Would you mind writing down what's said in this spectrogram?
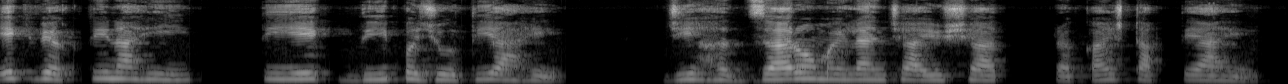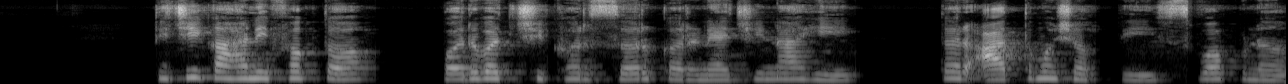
एक व्यक्ती नाही ती एक दीपज्योती आहे जी हजारो महिलांच्या आयुष्यात प्रकाश टाकते आहे. तिची कहाणी फक्त पर्वत शिखर सर करण्याची नाही तर आत्मशक्ती स्वप्न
